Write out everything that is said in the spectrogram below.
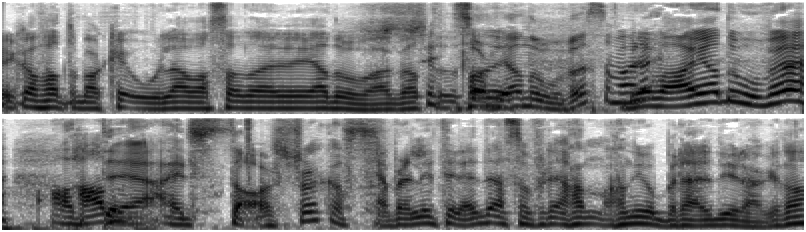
Vi kan få tilbake Olav også når Jan Ove har gått. Shit, var det Jan Ove som var det det? var Jan Ove. Han, det er helt starstruck, ass. jeg ble litt redd, altså, fordi han, han jobber her i dyrehagen nå.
